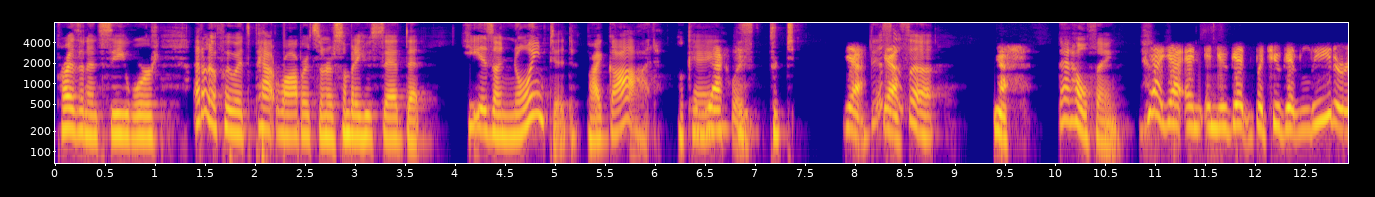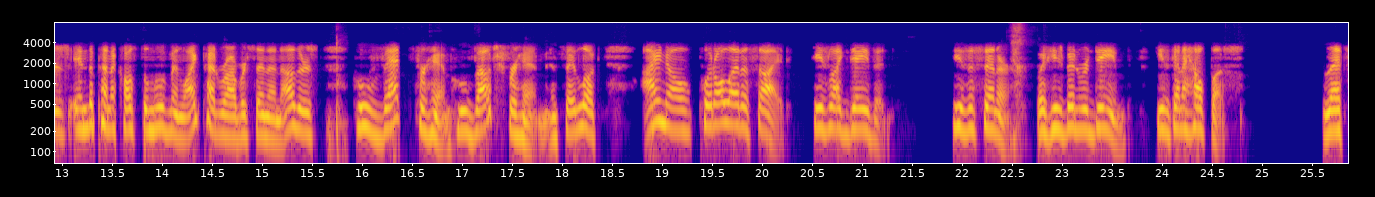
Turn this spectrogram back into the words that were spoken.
presidency where i don't know if it was pat robertson or somebody who said that he is anointed by god okay exactly He's, yeah this yeah. is a Yes. That whole thing. Yeah, yeah, and, and you get but you get leaders in the Pentecostal movement like Pat Robertson and others who vet for him, who vouch for him and say, "Look, I know, put all that aside. He's like David. He's a sinner, but he's been redeemed. He's going to help us. Let's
